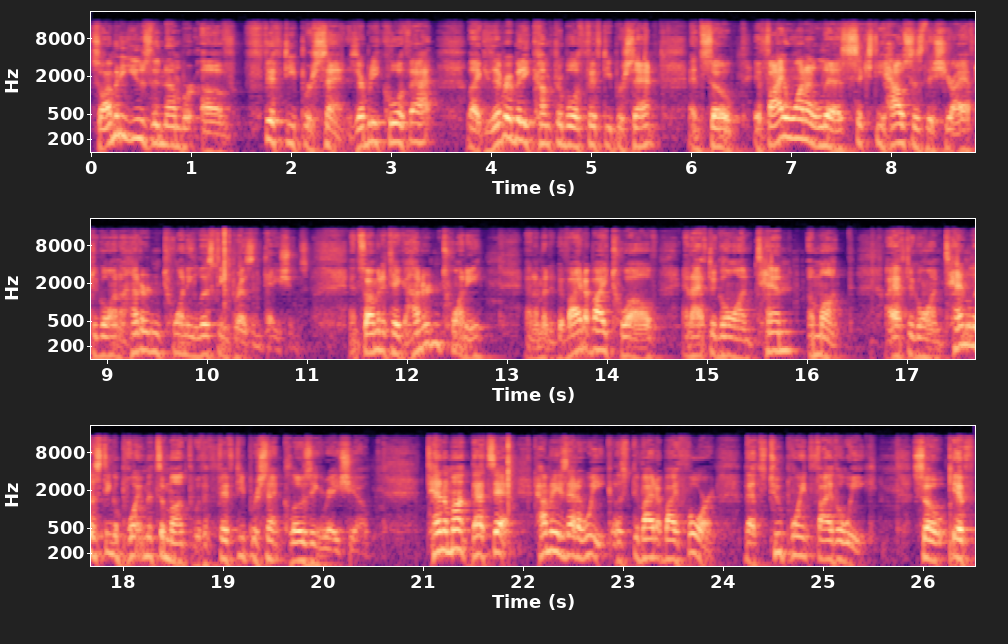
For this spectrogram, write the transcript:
So I'm going to use the number of 50%. Is everybody cool with that? Like, is everybody comfortable with 50%? And so if I want to list 60 houses this year, I have to go on 120 listing presentations. And so I'm going to take 120 and I'm going to divide it by 12 and I have to go on 10 a month. I have to go on 10 listing appointments a month with a 50% closing ratio. 10 a month, that's it. How many is that a week? Let's divide it by 4. That's 2.5 a week. So if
